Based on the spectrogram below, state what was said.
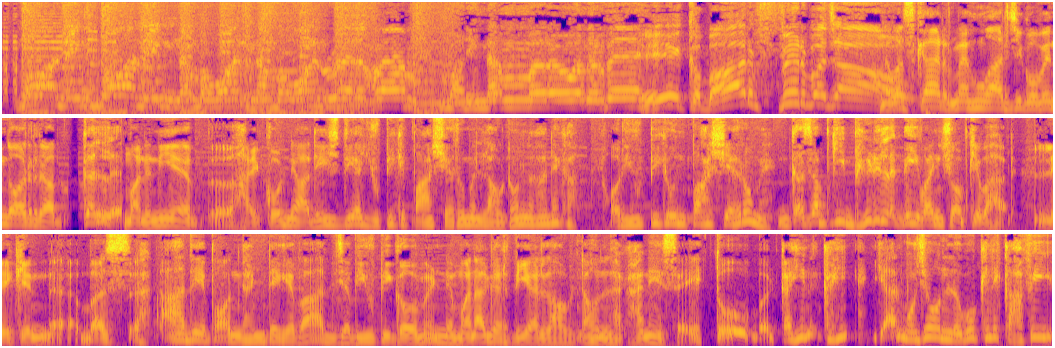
Morning, morning, number one, number one, Red FM. Morning, number one, Red. एक बार फिर बजाओ। नमस्कार मैं हूँ आरजी गोविंद और कल माननीय हाईकोर्ट ने आदेश दिया यूपी के पाँच शहरों में लॉकडाउन लगाने का और यूपी के उन पाँच शहरों में गजब की भीड़ लग गई वाइन शॉप के बाहर। लेकिन बस आधे पौन घंटे के बाद जब यूपी गवर्नमेंट ने मना कर दिया लॉकडाउन लगाने से तो कहीं ना कहीं यार मुझे उन लोगों के लिए काफ़ी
